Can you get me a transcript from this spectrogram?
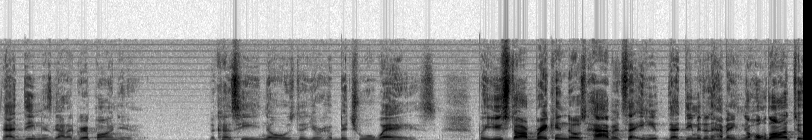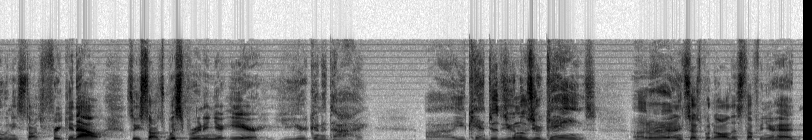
that demon's got a grip on you because he knows that your habitual ways. But you start breaking those habits that he, that demon doesn't have anything to hold on to, and he starts freaking out. So he starts whispering in your ear, "You're gonna die." uh, you can't do this. You're gonna lose your gains. Uh, and he starts putting all this stuff in your head.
